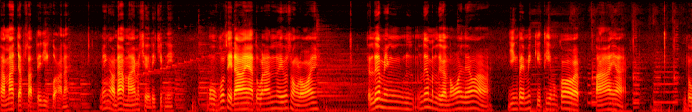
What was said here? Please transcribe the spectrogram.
สามารถจับสัตว์ได้ดีกว่านะ ไม่งเอาด้ามไม้มาเฉยเลยคลิปนี้โอ้โหโคตรเสียดายอะตัวนั้นเลเวลสองร้อยแต่เลือดมันยังเลือดมันเหลือน้อยแล้วอะ ยิงไปไม่กี่ทีมันก็แบบตายอะโถ่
